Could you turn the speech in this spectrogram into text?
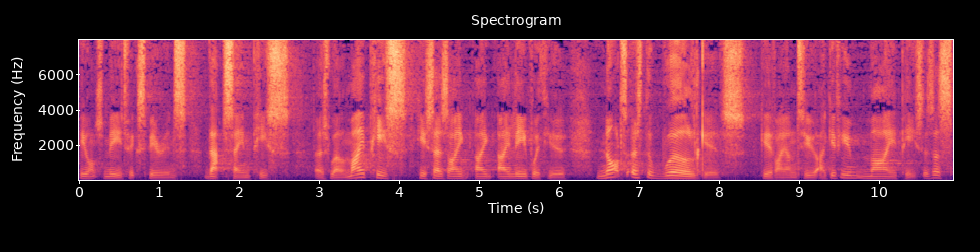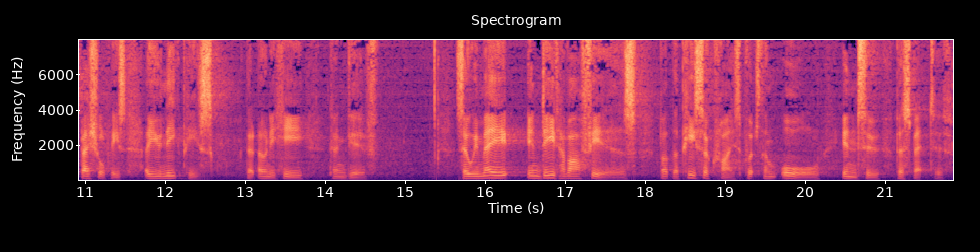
he wants me to experience that same peace as well. My peace, he says, I, I, I leave with you, not as the world gives, give I unto you. I give you my peace. It's a special peace, a unique peace that only he can give. So we may indeed have our fears, but the peace of Christ puts them all into perspective.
